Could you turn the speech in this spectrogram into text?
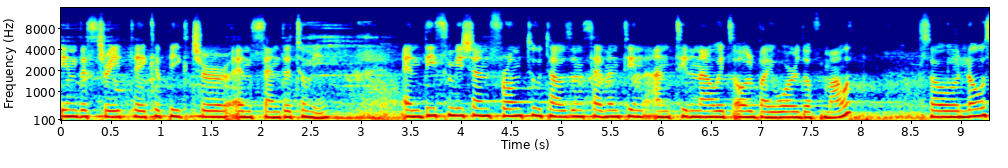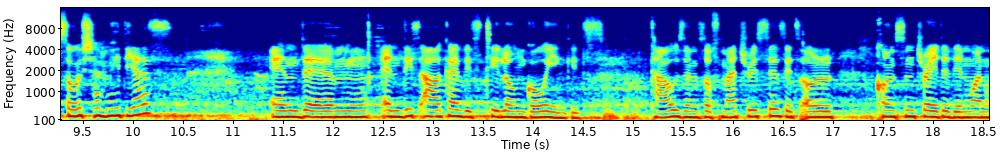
in the street, take a picture, and send it to me. And this mission from 2017 until now, it's all by word of mouth. So no social medias. And, um, and this archive is still ongoing. It's thousands of mattresses. It's all concentrated in one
